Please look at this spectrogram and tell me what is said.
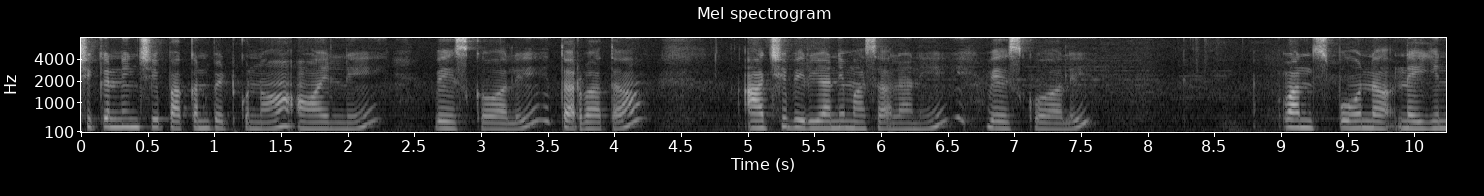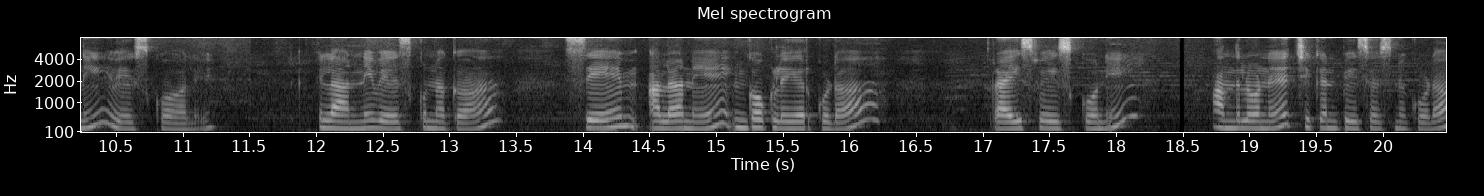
చికెన్ నుంచి పక్కన పెట్టుకున్న ఆయిల్ని వేసుకోవాలి. తర్వాత ఆచి బిర్యానీ మసాలాని వేసుకోవాలి. వన్ స్పూన్ నెయ్యిని వేసుకోవాలి. ఇలా అన్నీ వేసుకున్నాక సేమ్ అలానే ఇంకొక లేయర్ కూడా రైస్ వేసుకొని అందులోనే చికెన్ పీసెస్ని కూడా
